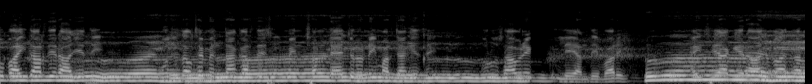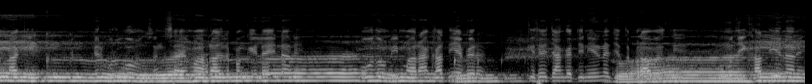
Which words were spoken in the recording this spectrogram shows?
ਉਹ ਬਾਈਦਾਰ ਦੇ ਰਾਜੇ ਤੇ। ਉਹਦੇ ਤਾਂ ਉੱਥੇ ਮਿੰਤਾਂ ਕਰਦੇ ਸੀ, ਮੈਨੂੰ ਸਾਨੂੰ ਲੈ ਚਲੋ, ਨਹੀਂ ਮਰ ਜਾਾਂਗੇ ਅਸੀਂ। ਗੁਰੂ ਸਾਹਿਬ ਨੇ ਲੈ ਆਂਦੇ ਬਾਹਰੇ। ਇੱਥੇ ਆ ਕੇ ਰਾਜਪਾ ਕਰਨ ਲੱਗੇ ਫਿਰ ਗੁਰੂ ਗੋਬਿੰਦ ਸਿੰਘ ਸਾਹਿਬ ਮਹਾਰਾਜ ਨੇ ਪੰਗੇ ਲਏ ਇਹਨਾਂ ਨੇ। ਉਦੋਂ ਵੀ ਮਾਰਾਂ ਖਾਧੀਆਂ ਫਿਰ। ਕਿਸੇ ਜੰਗ 'ਚ ਨਹੀਂ ਇਹਨਾਂ ਨੇ ਜਿੱਤ ਪ੍ਰਾਪਤ ਕੀਤੀ ਮੂੰਹ ਦੀ ਖਾਧੀ ਇਹਨਾਂ ਨੇ।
